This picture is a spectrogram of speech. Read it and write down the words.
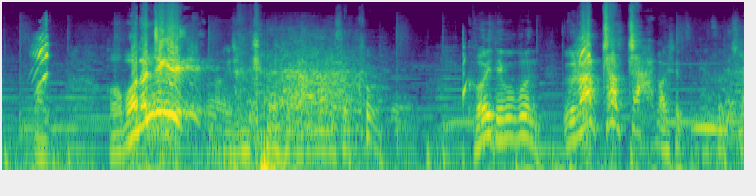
어버 던지기! 막 이렇게 있었고 거의 대부분 으라차차! 막 했었죠.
